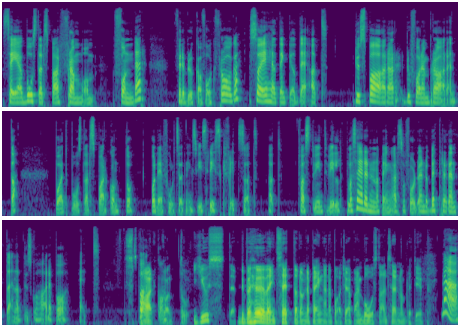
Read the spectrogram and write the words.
säger bostadsspar framom fonder, för det brukar folk fråga, så är helt enkelt det att du sparar, du får en bra ränta på ett bostadssparkonto och det är fortsättningsvis riskfritt. Så att, att fast du inte vill placera dina pengar så får du ändå bättre ränta än att du skulle ha det på ett Sparkonto. Just det. Du behöver inte sätta de där pengarna på att köpa en bostad sen om du typ... Nej,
